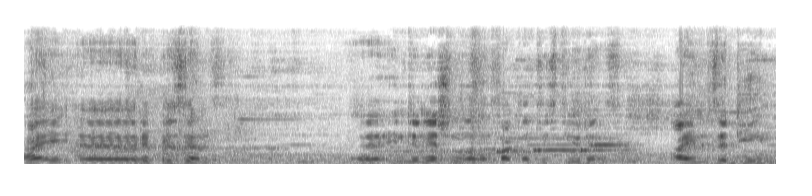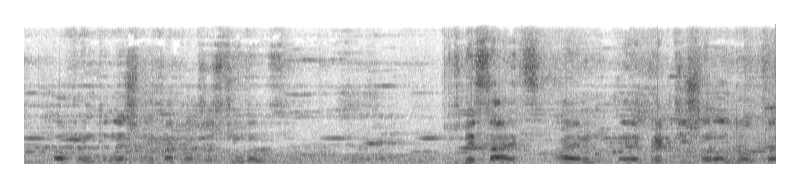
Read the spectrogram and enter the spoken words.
I uh, represent uh, international faculty students. I am the dean of international faculty students. Besides, I am a practitioner doctor,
